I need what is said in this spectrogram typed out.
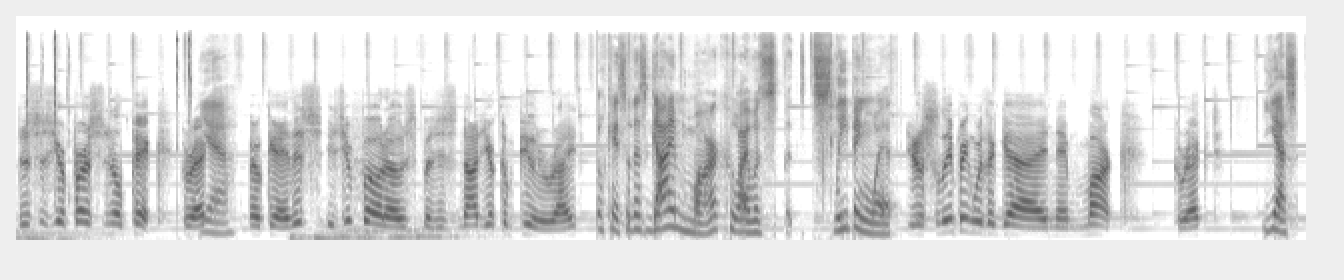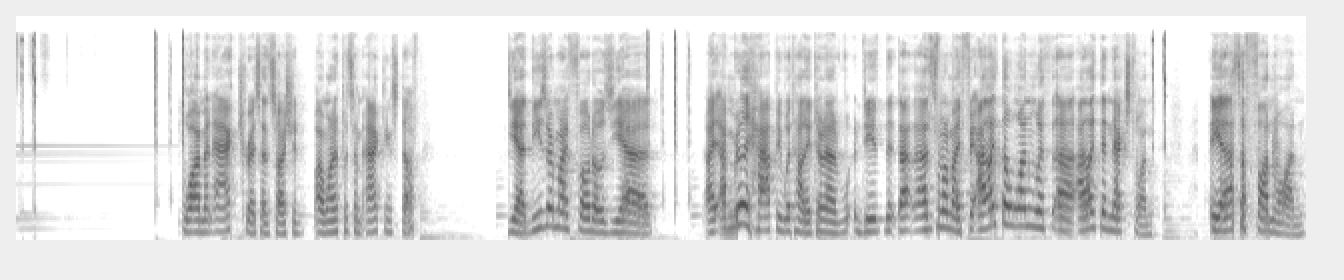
This is your personal pic, correct? Yeah. Okay, this is your photos, but it's not your computer, right? Okay, so this guy Mark, who I was sleeping with, You're sleeping with a guy named Mark, correct? yes. Well, I'm an actress, and so I should I want to put some acting stuff. Yeah, these are my photos. Yeah, I, I'm really happy with how they turned out. You- that, that's one of my favorite. I like the one with. Uh, I like the next one. Yeah, that's a fun one.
